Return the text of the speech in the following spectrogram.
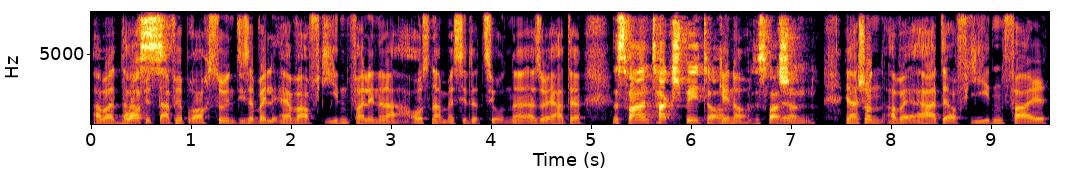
Aber dafür, dafür brauchst du in dieser, weil er war auf jeden Fall in einer Ausnahmesituation. Ne? Also er hatte, Das war ein Tag später. genau. Das war ja. schon. Ja, schon. Aber er hatte auf jeden Fall,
